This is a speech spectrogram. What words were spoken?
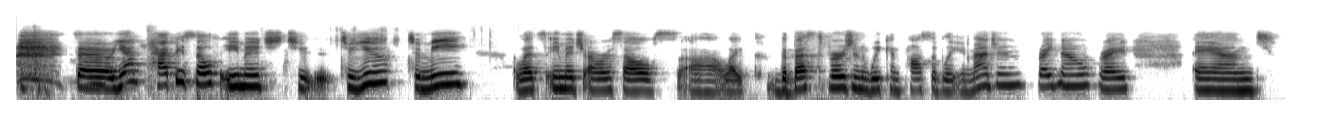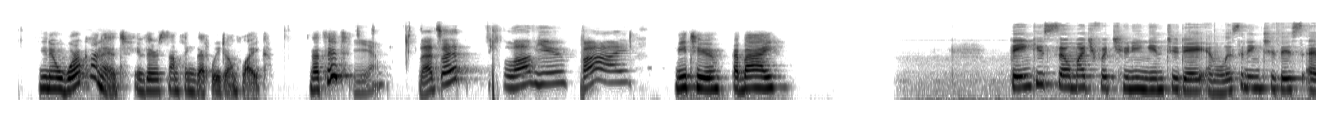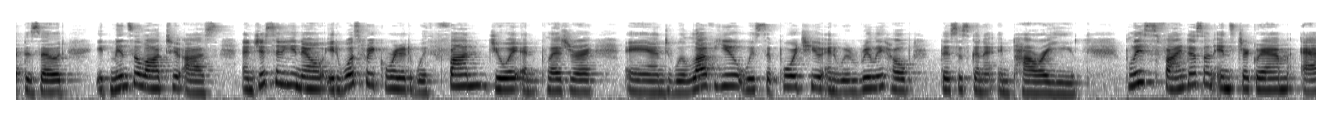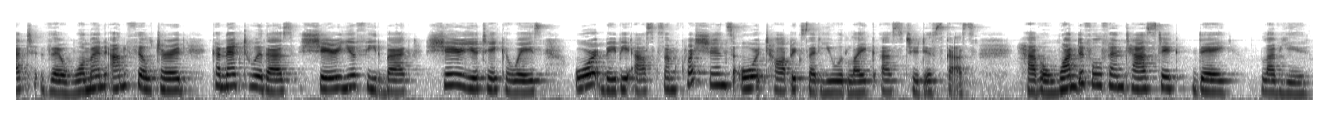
So yeah, happy self-image to to you, to me. Let's image ourselves uh, like the best version we can possibly imagine right now, right? And you know, work on it if there's something that we don't like. That's it. Yeah, that's it. Love you. Bye. Me too. Bye bye. Thank you so much for tuning in today and listening to this episode. It means a lot to us. And just so you know, it was recorded with fun, joy, and pleasure. And we love you, we support you, and we really hope this is going to empower you. Please find us on Instagram at The Woman Unfiltered. Connect with us, share your feedback, share your takeaways, or maybe ask some questions or topics that you would like us to discuss. Have a wonderful, fantastic day. Love you.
